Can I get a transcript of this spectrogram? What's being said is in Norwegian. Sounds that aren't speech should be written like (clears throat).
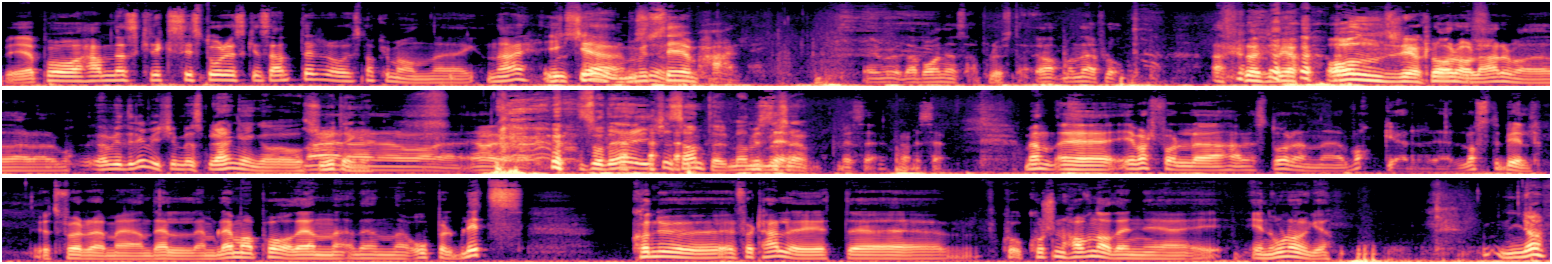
Vi er på Hemnes krigshistoriske senter, og vi snakker med han eh, Nei, ikke Museum, museum, museum. her. Er Der bannes jeg på lufta. Ja, men det er flott. Jeg skal ikke aldri klare å lære meg det der. Ja, Vi driver ikke med sprenging og nei, ja, ja. (laughs) så det er ikke senter, men Museum. museum. museum. Men eh, i hvert fall eh, her står en eh, vakker lastebil utfor med en del emblemer på. Det er en, det er en Opel Blitz. Kan du eh, fortelle litt eh, Hvordan havna den i, i Nord-Norge? Ja,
